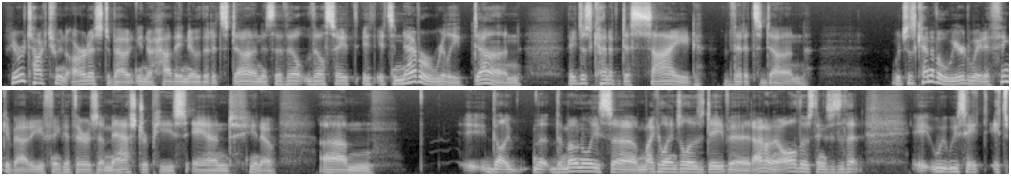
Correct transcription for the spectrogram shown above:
If you ever talk to an artist about you know how they know that it's done, is that they'll they'll say it, it's never really done. They just kind of decide that it's done, which is kind of a weird way to think about it. You think that there's a masterpiece, and you know. Um, the, the Mona Lisa, Michelangelo's David, I don't know, all those things is that it, we, we say it's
